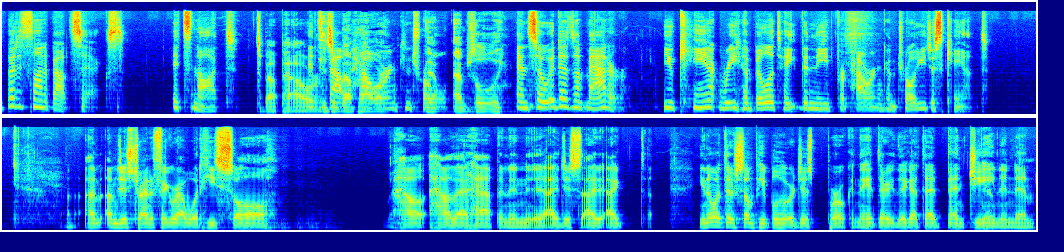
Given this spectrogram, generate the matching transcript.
But it's not about sex. It's not. It's about power. It's, about, power, and control. Yep, absolutely. And so it doesn't matter. You can't rehabilitate the need for power and control. You just can't. I'm I'm just trying to figure out what he saw, how how that happened, and I just I, I you know what? There's some people who are just broken. They they they got that bent gene in them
